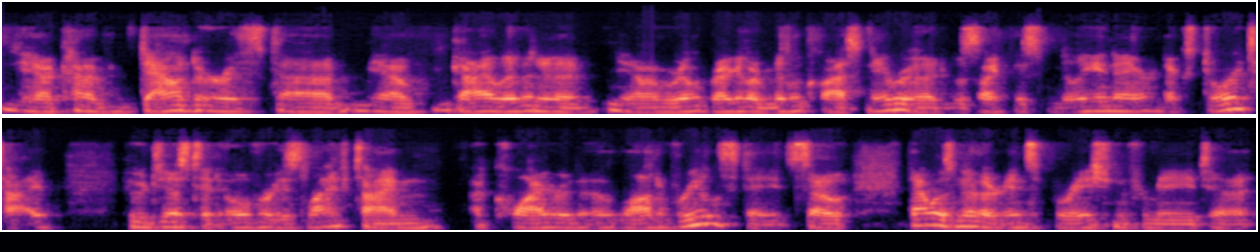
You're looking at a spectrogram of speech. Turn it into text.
you know, kind of down to earth, uh, you know, guy living in a you know real regular middle class neighborhood was like this millionaire next door type who just had over his lifetime acquired a lot of real estate. So that was another inspiration for me to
